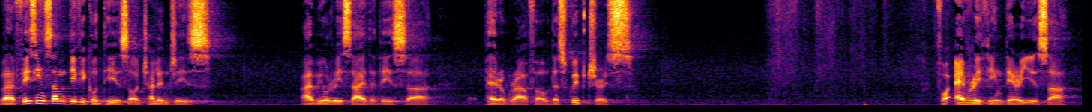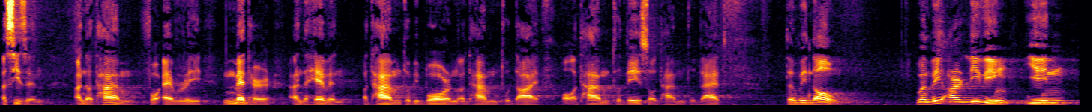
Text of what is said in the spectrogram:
when facing some difficulties or challenges, I will recite this uh, paragraph of the scriptures. For everything there is a, a season and a time for every matter under heaven, a time to be born, a time to die, or a time to this, or a time to that. Then we know when we are living in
